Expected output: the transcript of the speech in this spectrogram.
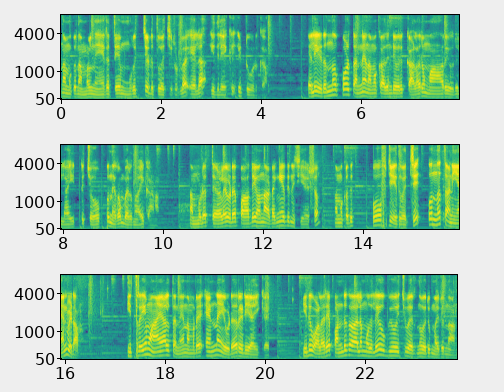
നമുക്ക് നമ്മൾ നേരത്തെ മുറിച്ചെടുത്ത് വെച്ചിട്ടുള്ള ഇല ഇതിലേക്ക് ഇട്ട് കൊടുക്കാം. ഇല ഇടുന്നപ്പോൾ തന്നെ നമുക്ക് അതിന്റെ ഒരു കളറ് മാറി ഒരു ലൈറ്റ് ചുവപ്പ് നിറം വരുന്നതായി കാണാം. നമ്മുടെ തിളയുടെ പാതയൊന്ന് അടങ്ങിയതിന് ശേഷം നമുക്കത് ഓഫ് ചെയ്ത് വെച്ച് ഒന്ന് തണിയാൻ വിടാം. ഇത്രയും ആയാൽ തന്നെ നമ്മുടെ എണ്ണ ഇവിടെ റെഡി ആയിക്കഴിയും ഇത് വളരെ പണ്ട് കാലം മുതലേ ഉപയോഗിച്ചു വരുന്ന ഒരു മരുന്നാണ്.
